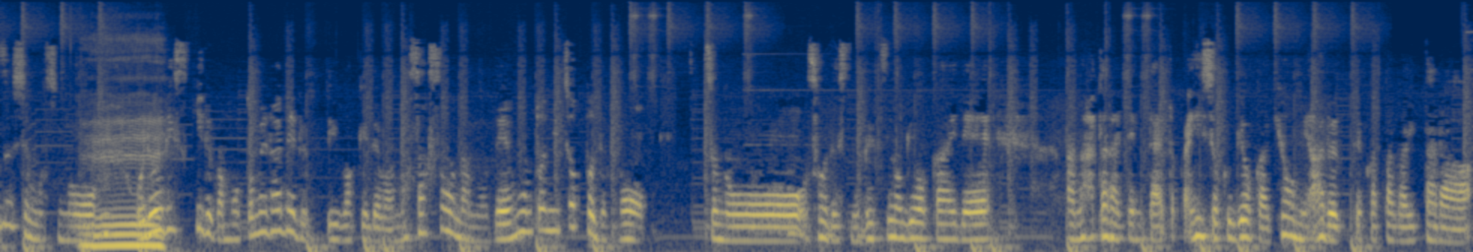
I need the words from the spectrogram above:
ずしもその、お料理スキルが求められるっていうわけではなさそうなので、本当にちょっとでも、その、そうですね、別の業界で、あの、働いてみたいとか、飲食業界興味あるって方がいたら、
